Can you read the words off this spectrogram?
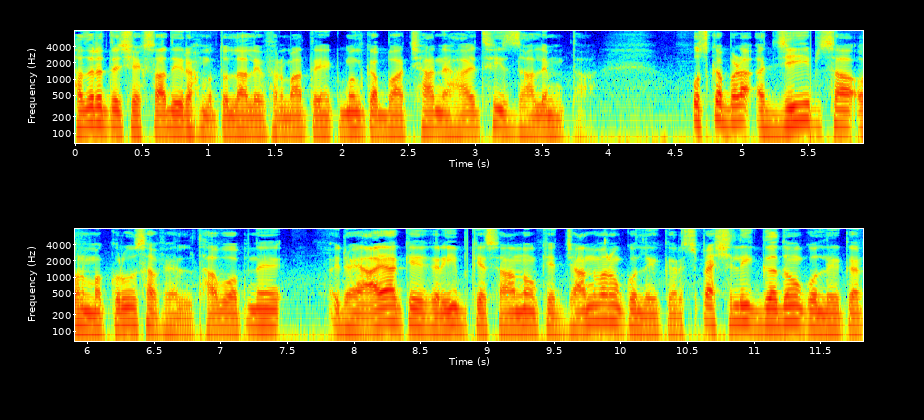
हज़रत शेख सादी रहमत फरमाते हैं कि मुल्क का बादशाह नहायत ही ालिम था। उसका बड़ा अजीब सा और मकरू सा फैल था। वो अपने रियाया के गरीब किसानों के जानवरों को लेकर स्पेशली गधों को लेकर,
